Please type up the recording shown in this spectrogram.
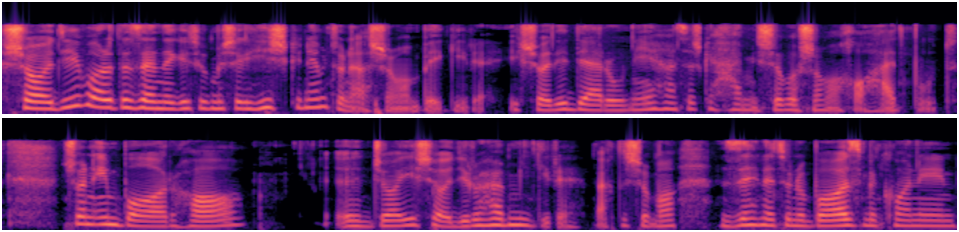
شادی وارد زندگیتون میشه که هیچکی نمی‌تونه از شما بگیره. یک شادی درونی هستش که همیشه با شما خواهد بود. چون این بارها جای شادی رو هم می‌گیره. وقتی شما ذهنتون رو باز می‌کنین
